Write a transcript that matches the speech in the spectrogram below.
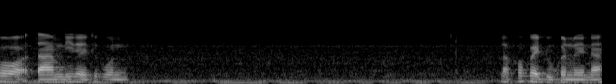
ก็ตามนี้เลยทุกคน เราเข้าไปดูกันเลยนะ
